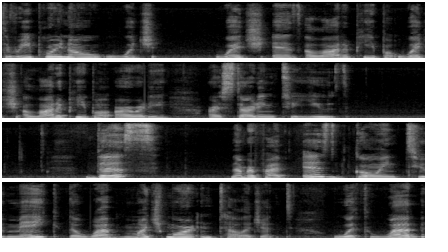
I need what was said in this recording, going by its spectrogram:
3.0 which which is a lot of people which a lot of people already are starting to use. This number 5 is going to make the web much more intelligent. With Web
